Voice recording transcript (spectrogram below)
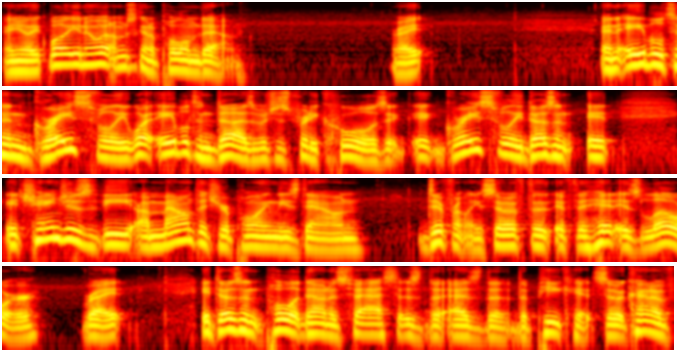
and you're like, well, you know what? I'm just going to pull them down. Right? And Ableton gracefully, what Ableton does, which is pretty cool, is it, it gracefully doesn't, it, it changes the amount that you're pulling these down differently. So if the, if the hit is lower, right, it doesn't pull it down as fast as the, as the, the peak hit. So it kind of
